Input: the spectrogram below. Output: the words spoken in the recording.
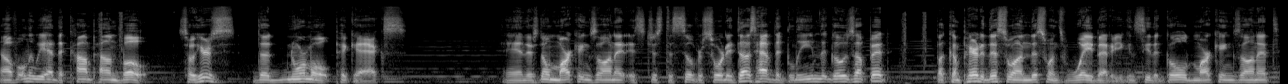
Now, if only we had the compound bow. So here's the normal pickaxe. And there's no markings on it. It's just the silver sword. It does have the gleam that goes up it. But compared to this one, this one's way better. You can see the gold markings on it.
